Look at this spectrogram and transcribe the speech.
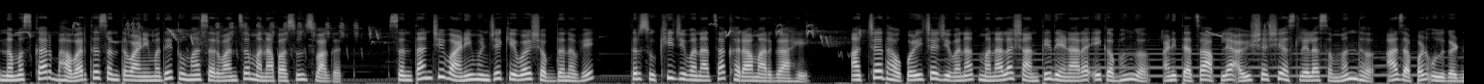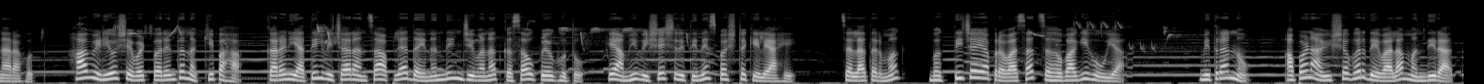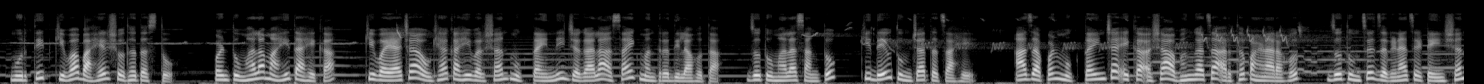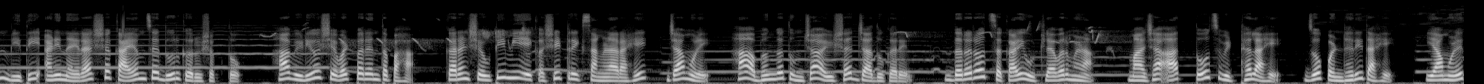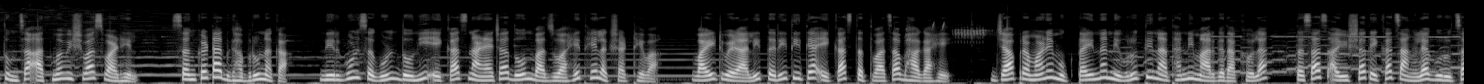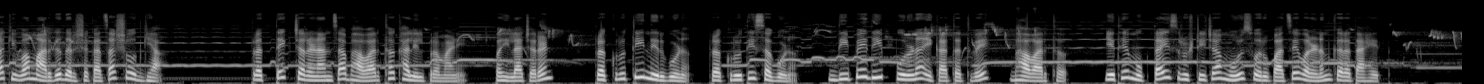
नमस्कार भावार्थ संतवाणीमध्ये तुम्हा सर्वांचं मनापासून स्वागत. संतांची वाणी म्हणजे केवळ शब्द नव्हे तर सुखी जीवनाचा खरा मार्ग आहे. आजच्या धावपळीच्या जीवनात मनाला शांती देणारा एक अभंग आणि त्याचा आपल्या आयुष्याशी असलेला संबंध आज आपण उलगडणार आहोत. हा व्हिडिओ शेवटपर्यंत नक्की पहा कारण यातील विचारांचा आपल्या दैनंदिन जीवनात कसा उपयोग होतो हे आम्ही विशेष रीतीने स्पष्ट केले आहे. चला तर मग भक्तीच्या या प्रवासात सहभागी होऊया. मित्रांनो आपण आयुष्यभर देवाला मंदिरात मूर्तीत किंवा बाहेर शोधत असतो. पण तुम्हाला माहीत आहे का की वयाच्या अवघ्या काही वर्षांत मुक्ताईंनी जगाला असा एक मंत्र दिला होता जो तुम्हाला सांगतो की देव तुमच्यातच आहे. आज आपण मुक्ताईंच्या एका अशा अभंगाचा अर्थ पाहणार आहोत जो तुमचे जगण्याचे टेन्शन भीती आणि नैराश्य कायमचे दूर करू शकतो. हा व्हिडिओ शेवटपर्यंत पहा कारण शेवटी मी एक अशी ट्रिक सांगणार आहे ज्यामुळे हा अभंग तुमच्या आयुष्यात जादू करेल. दररोज सकाळी उठल्यावर म्हणा माझ्या आत तोच विठ्ठल आहे. जो पंढरीत आहे. यामुळे तुमचा आत्मविश्वास वाढेल. संकटात घाबरू नका. निर्गुण सगुण दोन्ही एकाच नाण्याच्या दोन बाजू आहेत हे लक्षात ठेवा. वाईट वेळ आली तरी ती त्या एकाच तत्वाचा भाग आहे. ज्याप्रमाणे मुक्ताईंना निवृत्तीनाथांनी मार्ग दाखवला तसाच आयुष्यात एका चांगल्या गुरुचा किंवा मार्गदर्शकाचा शोध घ्या. प्रत्येक चरणांचा भावार्थ खालीलप्रमाणे. पहिला चरण प्रकृती निर्गुण प्रकृती सगुण. दीपे दीप पूर्ण एकातत्वे भावार्थ. येथे मुक्ताई सृष्टीच्या मूळ स्वरूपाचे वर्णन करत आहेत.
